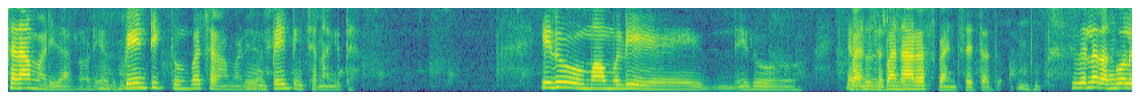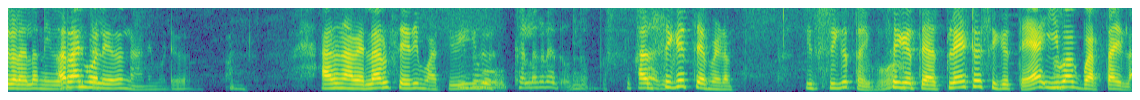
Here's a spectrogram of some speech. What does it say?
ಚೆನ್ನಾಗಿ ಮಾಡಿದ್ದಾರೆ ನೋಡಿ ಅದು. ಪೇಂಟಿಂಗ್ ತುಂಬ ಚೆನ್ನಾಗಿ ಮಾಡಿದ್ದಾರೆ ಪೇಂಟಿಂಗ್ ಚೆನ್ನಾಗಿದೆ. ಇದು ಮಾಮೂಲಿ ಇದು ಯಾವ್ದು? ಬನಾರಸ್ ಬ್ಯಾಂಡ್ ಸೆಟ್ ಅದು. ಇವೆಲ್ಲ ರಂಗೋಲಿಗಳೆಲ್ಲ ನೀವು ರಂಗೋಲಿ ಎಲ್ಲ ನಾನೇ ಮಾಡಿರೋದು ಅದು ನಾವೆಲ್ಲರೂ ಸೇರಿ ಮಾಡ್ತೀವಿ. ಇದು ಕೆಳಗಡೆ ಒಂದು ಅದು ಸಿಗುತ್ತೆ ಮೇಡಮ್. ಇದು ಸಿಗುತ್ತಾ ಇವು? ಸಿಗುತ್ತೆ. ಅದು ಪ್ಲೇಟೇ ಸಿಗುತ್ತೆ. ಇವಾಗ ಬರ್ತಾ ಇಲ್ಲ.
